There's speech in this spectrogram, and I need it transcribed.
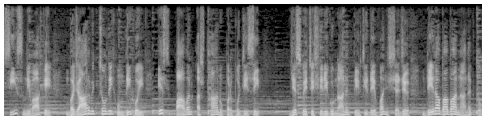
ਸੀਸ ਨਿਵਾ ਕੇ ਬਾਜ਼ਾਰ ਵਿੱਚੋਂ ਦੀ ਹੁੰਦੀ ਹੋਈ ਇਸ ਪਾਵਨ ਅਸਥਾਨ ਉੱਪਰ ਪੁੱਜੀ ਸੀ, ਜਿਸ ਵਿੱਚ ਸ੍ਰੀ ਗੁਰੂ ਨਾਨਕ ਦੇਵ ਜੀ ਦੇ ਵੰਸ਼ਜ ਡੇਰਾ ਬਾਬਾ ਨਾਨਕ ਤੋਂ,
